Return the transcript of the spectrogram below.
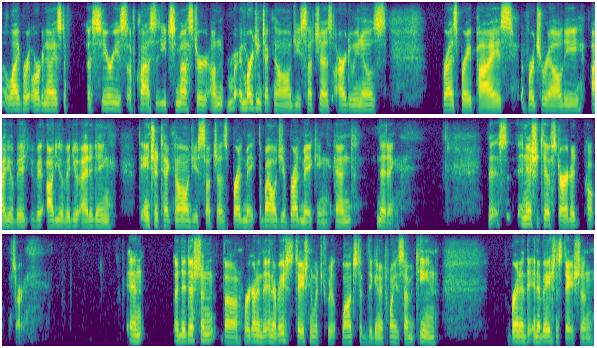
the library organized a a series of classes each semester on emerging technologies such as Arduinos, Raspberry Pis, virtual reality, audio, audio video editing, the ancient technologies such as bread make, the biology of bread making and knitting. This initiative started, oh, sorry. And in addition, the regarding the innovation station, which we launched at the beginning of 2017, branded the innovation station,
